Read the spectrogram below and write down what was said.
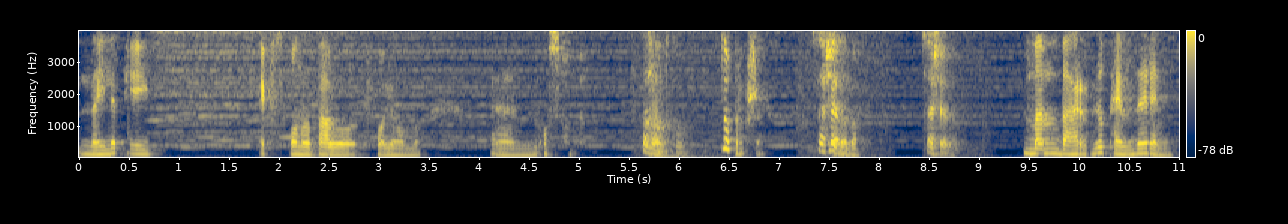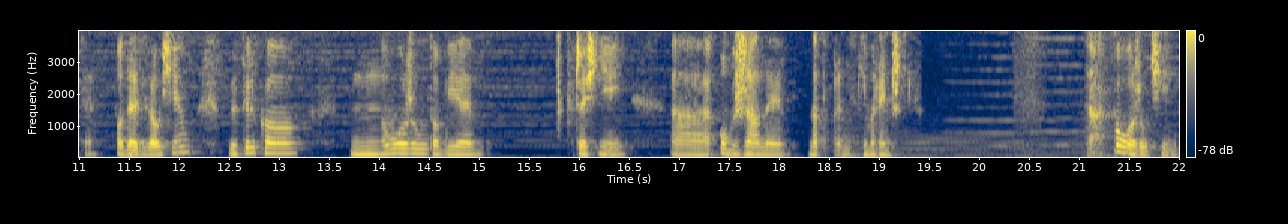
najlepiej eksponowało Twoją em, osobę. W porządku. No proszę, Zasiadam. Zasiadam. Mam bardzo pewne ręce. Odezwał się, gdy tylko nałożył tobie wcześniej e, ogrzany nad palniskiem ręcznik. Tak. Położył ci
